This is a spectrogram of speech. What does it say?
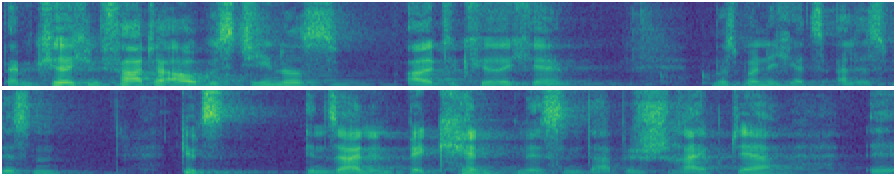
Beim Kirchenvater Augustinus, alte Kirche, muss man nicht jetzt alles wissen, gibt es in seinen Bekenntnissen, da beschreibt er äh,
